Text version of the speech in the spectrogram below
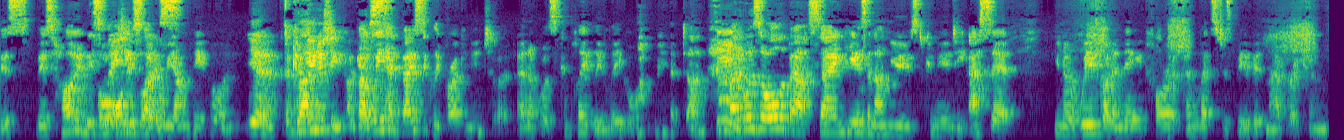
this this home This for all these local young people, and yeah. A But- community, I guess. but we had basically broken into it, and it was completely illegal what we had done. Mm. But it was all about saying here's an unused community asset. You know, we've got a need for it, and let's just be a bit maverick and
